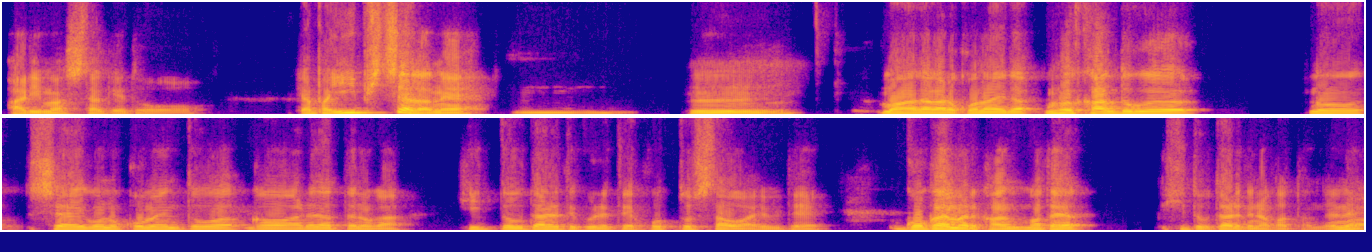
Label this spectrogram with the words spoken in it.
ありましたけど、やっぱいいピッチャーだね。うん。うん。まあ、だからこの間、まあ監督の試合後のコメントがあれだったのが、ヒット打たれてくれてほっとしたわ、言うて、5回までかんまたヒット打たれてなかったんでね。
